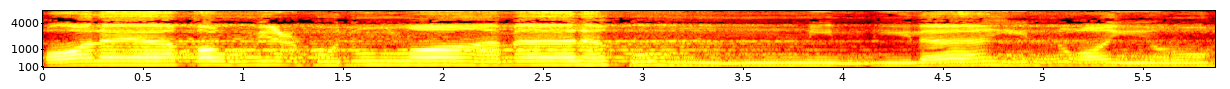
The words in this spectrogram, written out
قال يا قوم اعبدوا الله ما لكم من إله غيره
